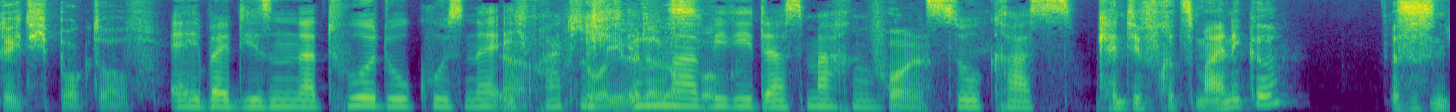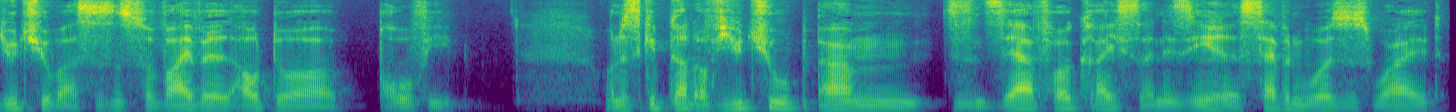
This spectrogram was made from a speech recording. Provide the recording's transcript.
Richtig Bock drauf. Ey, bei diesen Naturdokus, ne? Ja, ich frage mich das. immer, wie die das machen. Voll. So krass. Kennt ihr Fritz Meinecke? Es ist ein YouTuber, es ist ein Survival-Outdoor-Profi. Und es gibt gerade auf YouTube, ähm, die sind sehr erfolgreich, seine Serie Seven vs. Wild.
